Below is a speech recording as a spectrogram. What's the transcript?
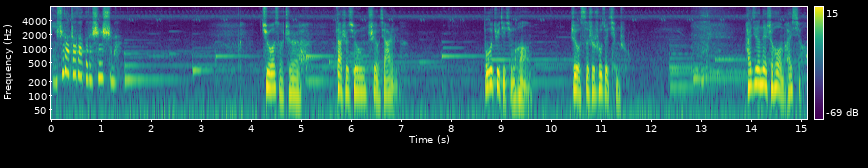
你知道赵大哥的身世吗？据我所知，大师兄是有家人的，不过具体情况，只有四师叔最清楚。还记得那时候我们还小，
